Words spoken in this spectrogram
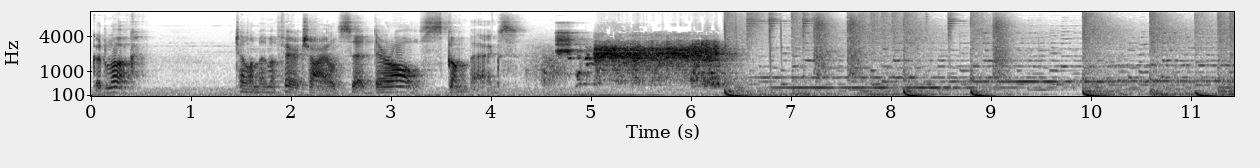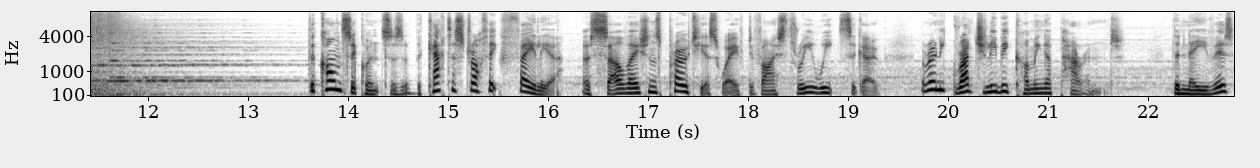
good luck. Tell him Emma Fairchild said they're all scumbags. The consequences of the catastrophic failure of Salvation's Proteus wave device three weeks ago are only gradually becoming apparent. The navies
